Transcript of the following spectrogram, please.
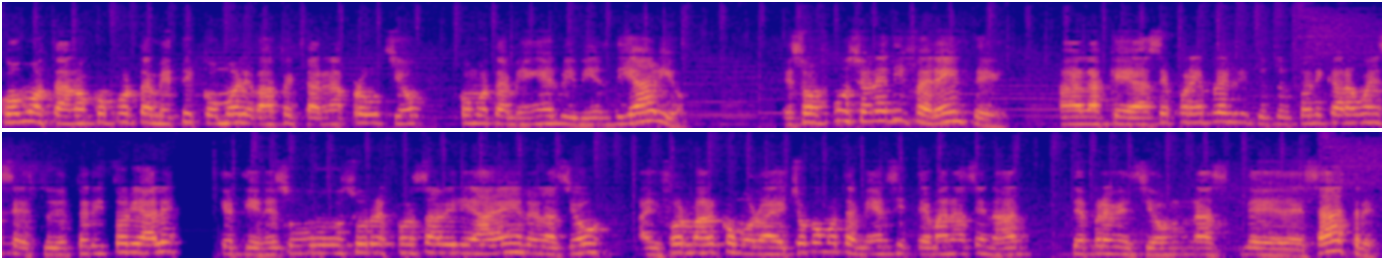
cómo están los comportamientos y cómo le va a afectar en la producción, como también el vivir diario. Son funciones diferentes a las que hace, por ejemplo, el Instituto Nicaragüense de Estudios Territoriales, que tiene sus su responsabilidades en relación a informar, como lo ha hecho, como también el Sistema Nacional de Prevención de Desastres.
